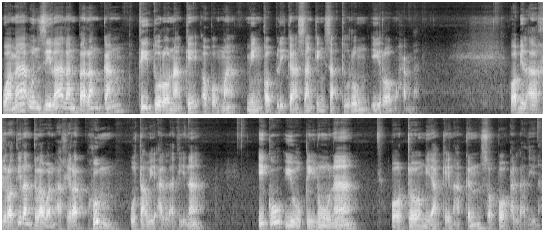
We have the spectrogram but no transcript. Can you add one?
Wama unzila lan barang kang diturunake apa ma? Min qablika saking sadurung ira Muhammad. Wabil akhirati lan kelawan akhirat hum utawi alladina iku yuqinuna padha ngyakenaken sapa alladina.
